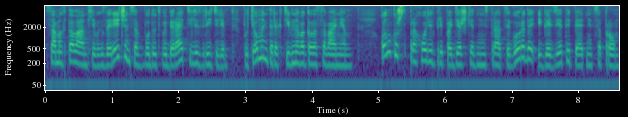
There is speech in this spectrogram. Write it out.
Самых талантливых зареченцев будут выбирать телезрители путем интерактивного голосования. Конкурс проходит при поддержке администрации города и газеты «Пятница Про».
